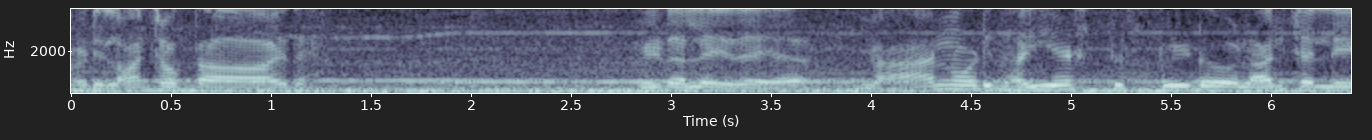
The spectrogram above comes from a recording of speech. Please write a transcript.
ನೋಡಿ ಲಾಂಚ್ ಹೋಗ್ತಾ ಇದೆ. ಸ್ಪೀಡಲ್ಲೇ ಇದೆ. ನಾನು ನೋಡಿದ ಹೈಯೆಸ್ಟ್ ಸ್ಪೀಡು ಲಾಂಚಲ್ಲಿ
